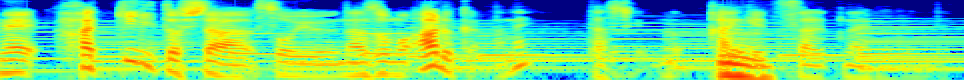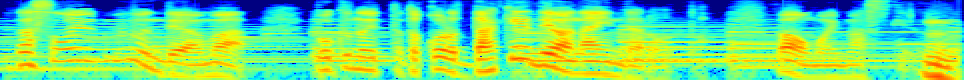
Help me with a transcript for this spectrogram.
ね、はっきりとしたそういう謎もあるからね。確かに、解決されてない部分で。うん、そういう部分ではまあ、僕の言ったところだけではないんだろうとは思いますけれどもね。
